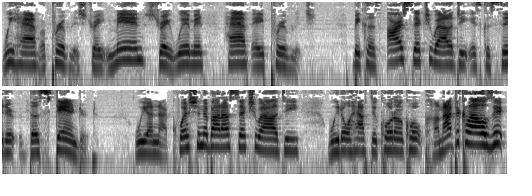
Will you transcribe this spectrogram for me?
we have a privilege. Straight men, straight women have a privilege because our sexuality is considered the standard. We are not questioned about our sexuality. We don't have to quote unquote come out the closet.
